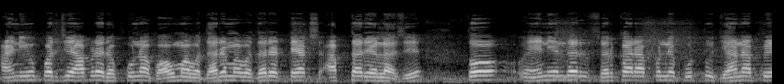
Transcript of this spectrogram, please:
આની ઉપર જે આપણે રફુના ભાવમાં વધારેમાં વધારે ટેક્સ આપતા રહેલા છે, તો એની અંદર સરકાર આપણને પૂરતું ધ્યાન આપે.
